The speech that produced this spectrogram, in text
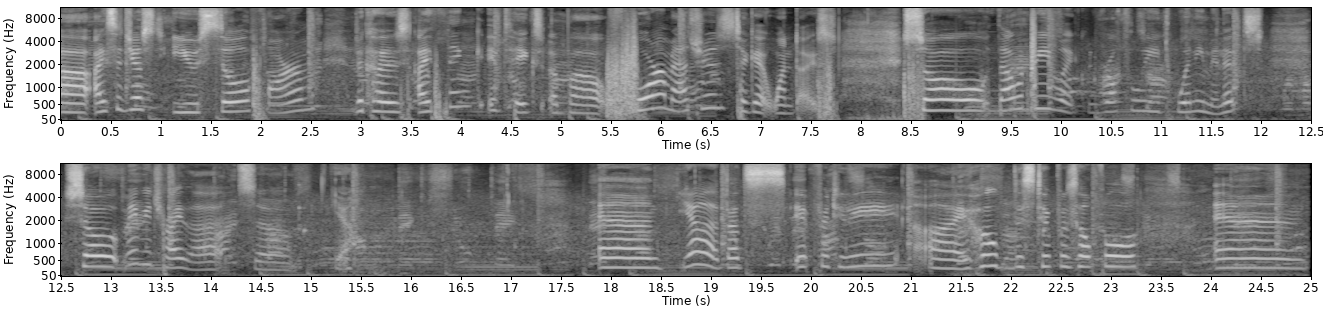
uh, I suggest you still farm because I think it takes about four matches to get one dice. So that would be like roughly 20 minutes. So maybe try that. So yeah. And yeah, that's it for today. I hope this tip was helpful. And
